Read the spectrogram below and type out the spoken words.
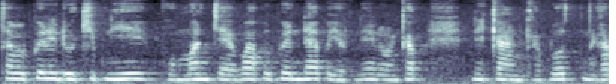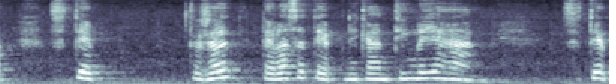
ถ้าเพื่อนๆได้ดูคลิปนี้ผมมั่นใจว่าเพื่อนๆได้ประโยชน์แน่นอนครับในการขับรถนะครับสเต็ปแต่ละแต่ละสเต็ปในการทิ้งระยะห่างสเต็ป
